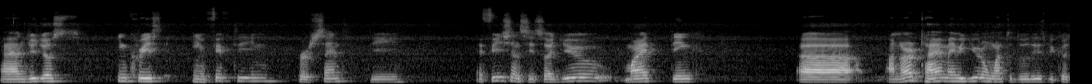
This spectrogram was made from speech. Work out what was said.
And you just increase in 15% the efficiency so you might think uh, another time maybe you don't want to do this because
